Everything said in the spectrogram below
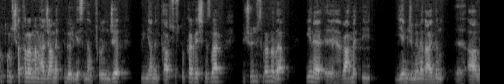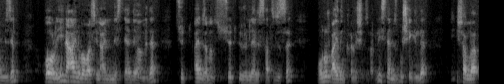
Kurtuluş Çatalarman Hacametli bölgesinden fırıncı Bünyamin Tarsuslu kardeşimiz var. Üçüncü sırada da yine e, rahmetli Yemci Mehmet Aydın e, abimizin oğlu yine aynı babasıyla aynı mesleğe devam eden süt aynı zamanda süt ürünleri satıcısı Onur Aydın kardeşimiz var. Listemiz bu şekilde. İnşallah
